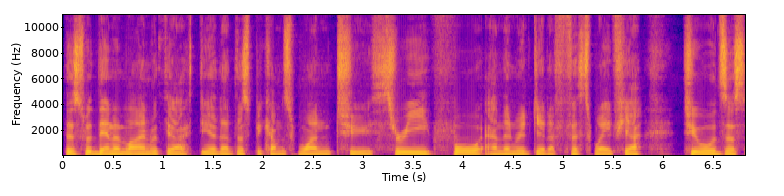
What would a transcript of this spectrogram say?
this would then align with the idea that this becomes one two three four and then we'd get a fifth wave here towards this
